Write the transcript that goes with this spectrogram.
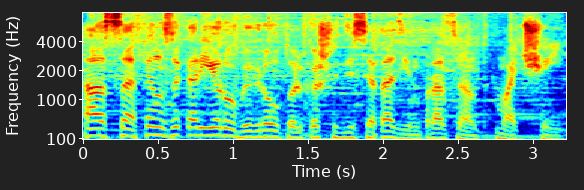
а Сафин за карьеру выиграл только 61% матчей.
